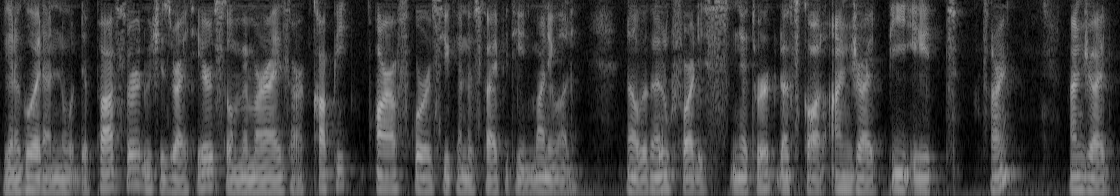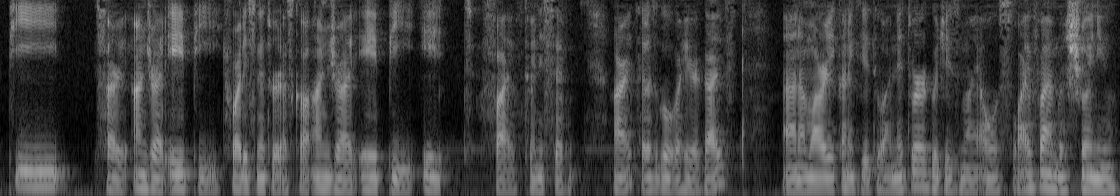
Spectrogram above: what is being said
you're gonna go ahead and note the password which is right here. So memorize or copy or of course you can just type it in manually. Now we're going to look for this network that's called android p8 sorry android p sorry android ap for this network that's called android ap8527 all right so let's go over here guys. And i'm already connected to a network which is my house wi-fi. I'm just showing you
